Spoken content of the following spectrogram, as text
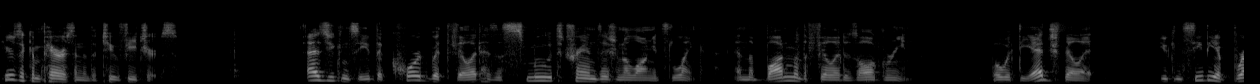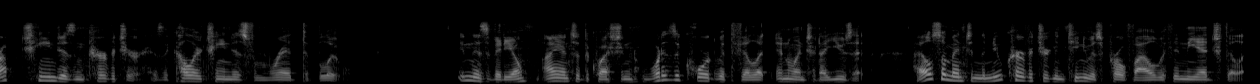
Here's a comparison of the two features. As you can see, the chord width fillet has a smooth transition along its length, and the bottom of the fillet is all green. But with the edge fillet, you can see the abrupt changes in curvature as the color changes from red to blue. In this video, I answered the question, what is a chord width fillet and when should I use it? I also mentioned the new curvature continuous profile within the edge fillet.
